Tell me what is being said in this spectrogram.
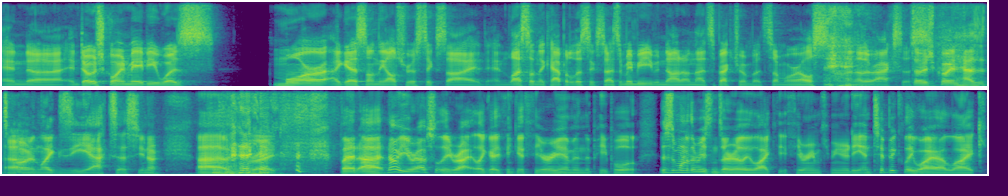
and uh, and Dogecoin maybe was more, I guess, on the altruistic side and less on the capitalistic side. So maybe even not on that spectrum, but somewhere else on another axis. Dogecoin has its uh, own like Z axis, you know. Uh, right. But uh, no, you're absolutely right. Like I think Ethereum and the people. This is one of the reasons I really like the Ethereum community, and typically why I like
